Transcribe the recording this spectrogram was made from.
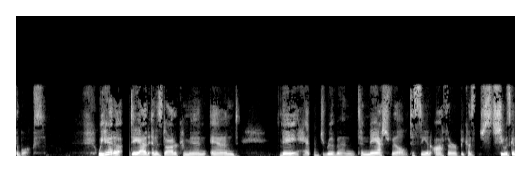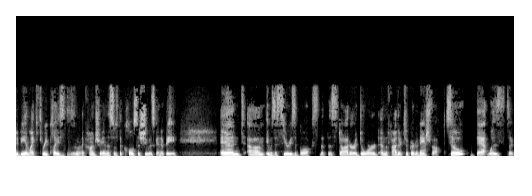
the books. We had a dad and his daughter come in, and they had driven to Nashville to see an author because she was going to be in like three places in the country, and this was the closest she was going to be. And um, it was a series of books that this daughter adored, and the father took her to Nashville. So that was a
